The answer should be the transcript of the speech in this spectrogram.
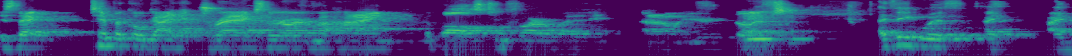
is that typical guy that drags their arm behind, the ball's too far away. I don't know what you're. You I think with I, I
